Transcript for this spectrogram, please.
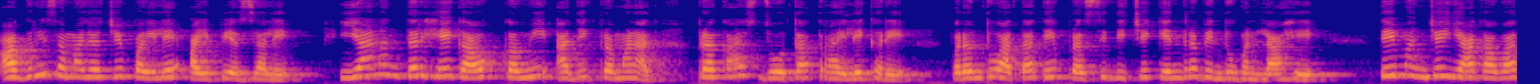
आगरी समाजाचे पहिले आय पी एस झाले. यानंतर हे गाव कमी अधिक प्रमाणात प्रकाश झोतात राहिले खरे परंतु आता ते प्रसिद्धीचे केंद्रबिंदू बनला आहे. ते म्हणजे या गावात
